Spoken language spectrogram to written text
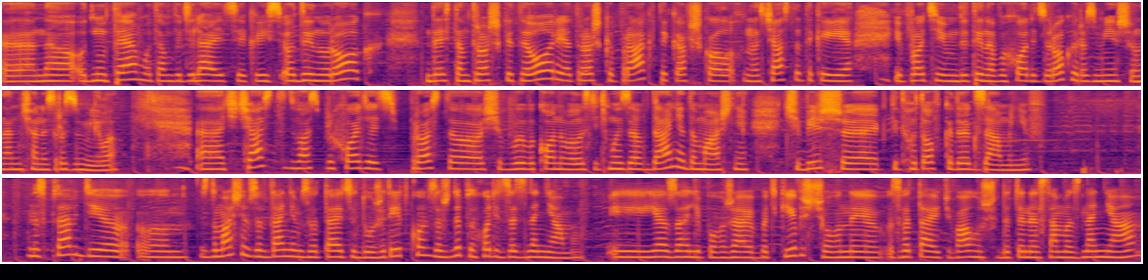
е, на одну тему там виділяється якийсь один урок, десь там трошки теорія, трошки практика в школах. У нас часто таке є, і потім дитина виходить з уроку і розуміє, що вона нічого не зрозуміла. Е, чи часто до вас приходять просто, щоб ви виконували з дітьми завдання домашні, чи більше як підготовка до екзаменів? Насправді е, з домашнім завданням звертаються дуже рідко, завжди приходять за знаннями. І я взагалі поважаю батьків, що вони звертають увагу, що дитини саме знання,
